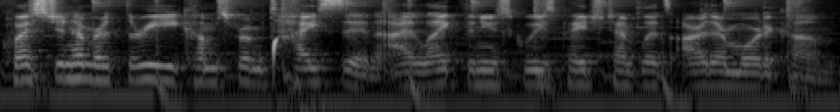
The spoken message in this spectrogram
Question number three comes from Tyson. I like the new squeeze page templates. Are there more to come?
